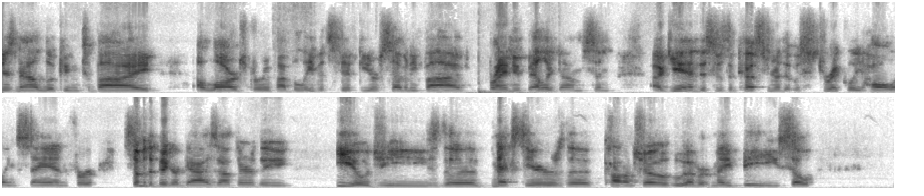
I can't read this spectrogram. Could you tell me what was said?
is now looking to buy a large group. I believe it's 50 or 75 brand new belly dumps. And again, this is a customer that was strictly hauling sand for some of the bigger guys out there, the EOGs, the NexTiers, the Concho, whoever it may be. So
